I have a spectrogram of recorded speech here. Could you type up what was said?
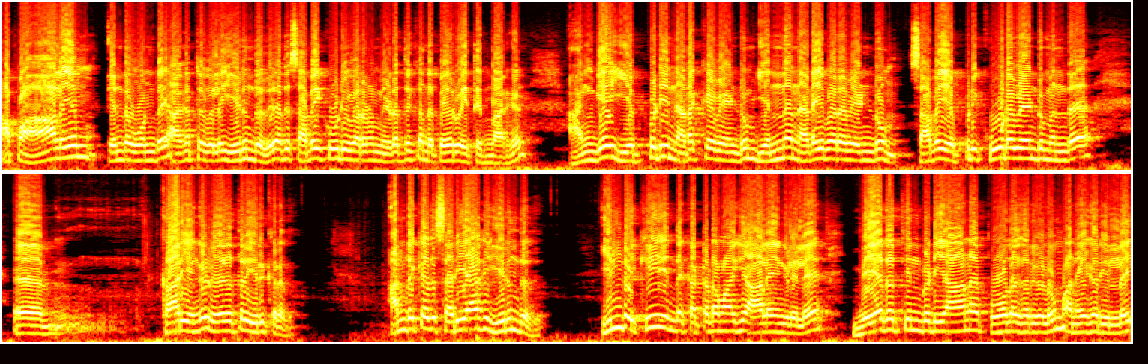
அப்ப ஆலயம் என்ற ஒன்றை அகற்றவில்லை இருந்தது. அது சபை கூடி வரணும் இடத்துக்கு அந்த பெயர் வைத்திருந்தார்கள். அங்கே எப்படி நடக்க வேண்டும் என்ன நடைபெற வேண்டும் சபை எப்படி கூட வேண்டும் என்ற காரியங்கள் வேதத்தில் இருக்கிறது. அன்றைக்கு அது சரியாக இருந்தது. இன்றைக்கு இந்த கட்டடமாகிய ஆலயங்களிலே வேதத்தின்படியான போதகர்களும் அநேகர் இல்லை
